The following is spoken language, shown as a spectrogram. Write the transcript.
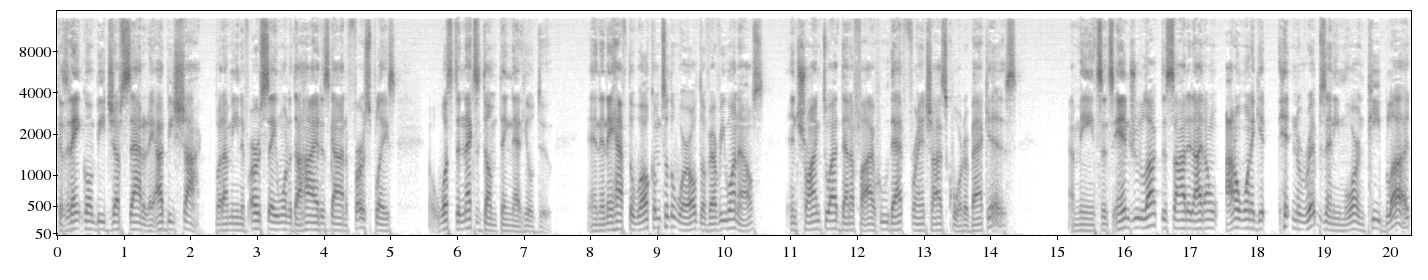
because it ain't going to be Jeff Saturday. I'd be shocked. But I mean, if Irsay wanted to hire this guy in the first place, what's the next dumb thing that he'll do? And then they have to welcome to the world of everyone else and trying to identify who that franchise quarterback is. I mean, since Andrew Luck decided I don't I don't want to get hit in the ribs anymore and pee blood,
